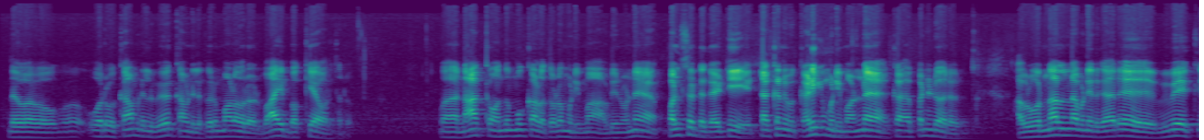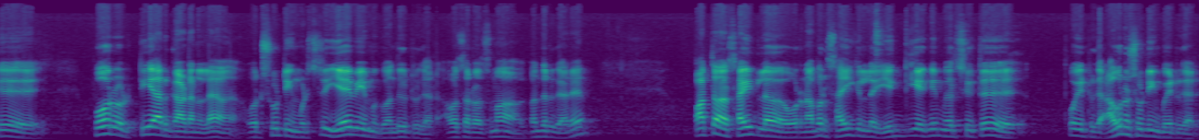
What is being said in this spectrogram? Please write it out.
இந்த ஒரு காமெடியில் விவேக் காமெடியில் பெரும்பாலும் ஒரு வாய் பக்கியாக ஒருத்தர். நாக்கை வந்து மூக்கால் தொட முடியுமா? அப்படின்னு உடனே பல்செட்டை கட்டி டக்குன்னு கடிக்க முடியுமான்னு க பண்ணிவிடுவார் அவர் ஒரு நாள் என்ன பண்ணியிருக்காரு விவேக்கு போர் ஒரு டிஆர் கார்டனில் ஒரு ஷூட்டிங் முடிச்சுட்டு ஏவிஎம்முக்கு வந்துக்கிட்டு இருக்காரு. அவசர அவசரமாக வந்திருக்காரு. பார்த்தா சைட்டில் ஒரு நபர் சைக்கிளில் எக்கி எக்கி மெரிச்சிட்டு போயிட்டுருக்காரு அவரும் ஷூட்டிங் போயிட்டுருக்காரு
